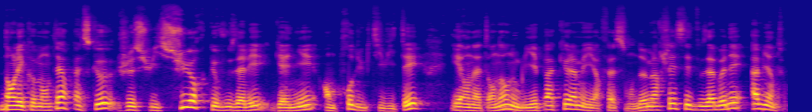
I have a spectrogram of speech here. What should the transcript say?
dans les commentaires parce que je suis sûr que vous allez gagner en productivité. Et en attendant, n'oubliez pas que la meilleure façon de marcher, c'est de vous abonner. À bientôt.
